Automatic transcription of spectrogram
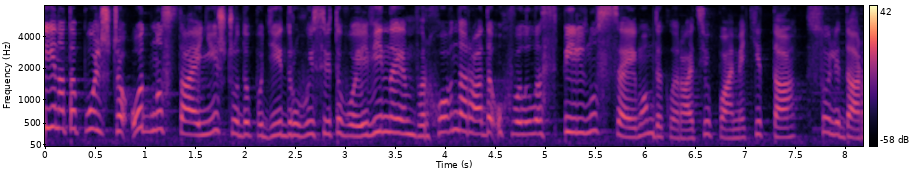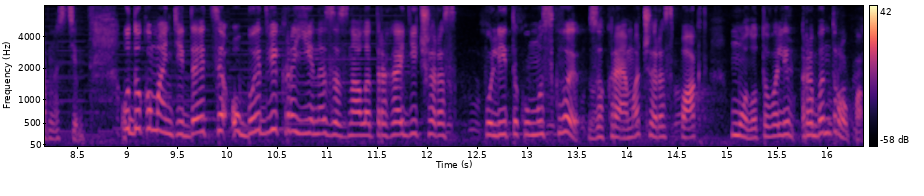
Україна та Польща одностайні щодо подій Другої світової війни. Верховна Рада ухвалила спільну з Сеймом декларацію пам'яті та солідарності. У документі йдеться, обидві країни зазнали трагедії через політику Москви, зокрема через пакт молотова риббентропа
